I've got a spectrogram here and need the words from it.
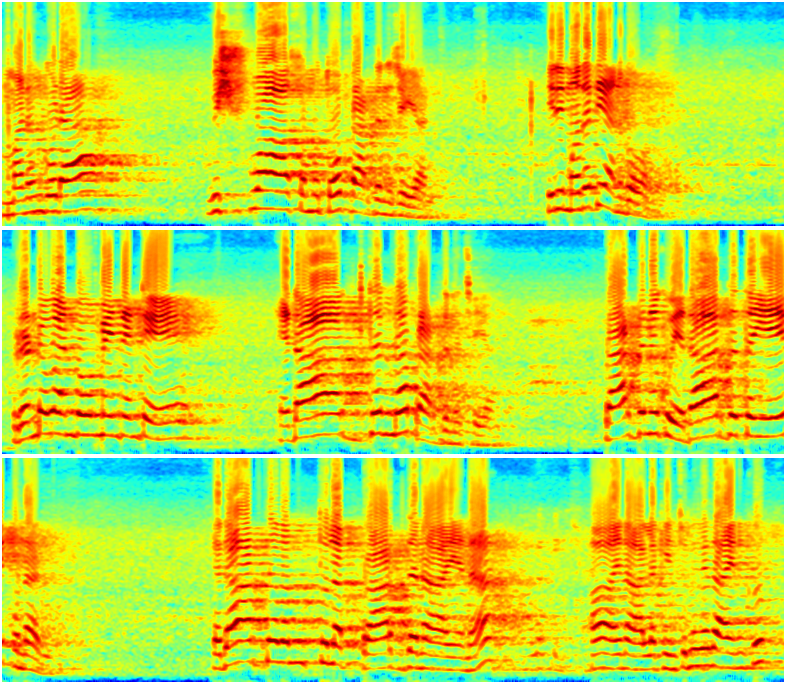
మనం కూడా విశ్వాసముతో ప్రార్థన చేయాలి. ఇది మొదటి అనుభవం. రెండవ అనుభవం ఏంటంటే యథార్థంగా ప్రార్థన చేయాలి. ప్రార్థనకు యథార్థతయే పునాది. యథార్థవంతుల ప్రార్థన ఆయన ఆయన ఆలకించును లేదా ఆయనకు?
